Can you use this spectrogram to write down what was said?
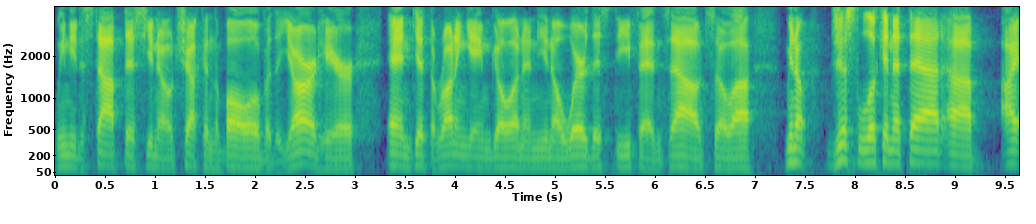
we need to stop this, you know, chucking the ball over the yard here and get the running game going and, you know, wear this defense out. So, uh, you know, just looking at that, uh, I,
